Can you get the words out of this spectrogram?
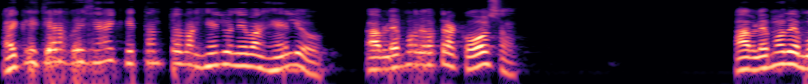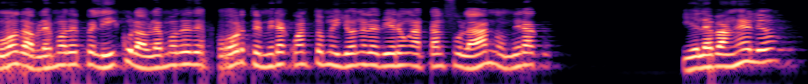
Hay cristianos que dicen, ay, ¿qué tanto evangelio ni evangelio? Hablemos de otra cosa. Hablemos de moda, hablemos de película, hablemos de deporte. Mira cuántos millones le dieron a tal fulano. Mira. ¿Y el evangelio?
